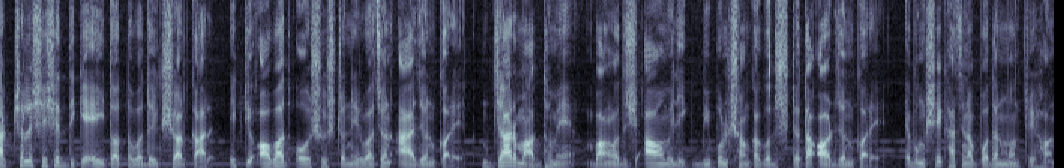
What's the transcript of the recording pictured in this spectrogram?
আট সালের শেষের দিকে এই তত্ত্বাবধায়ক সরকার একটি অবাধ ও সুষ্ঠু নির্বাচন আয়োজন করে, যার মাধ্যমে বাংলাদেশ আওয়ামী লীগ বিপুল সংখ্যাগরিষ্ঠতা অর্জন করে এবং শেখ হাসিনা প্রধানমন্ত্রী হন।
